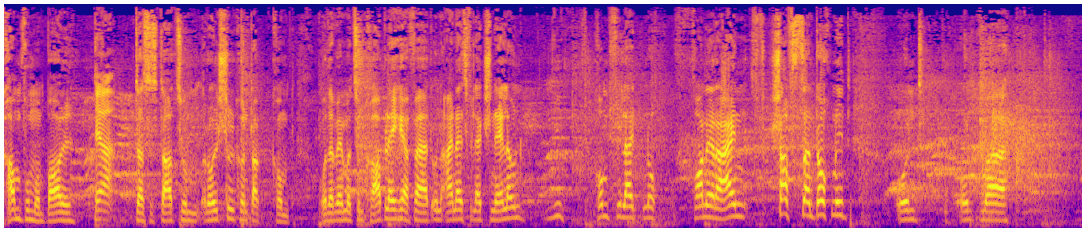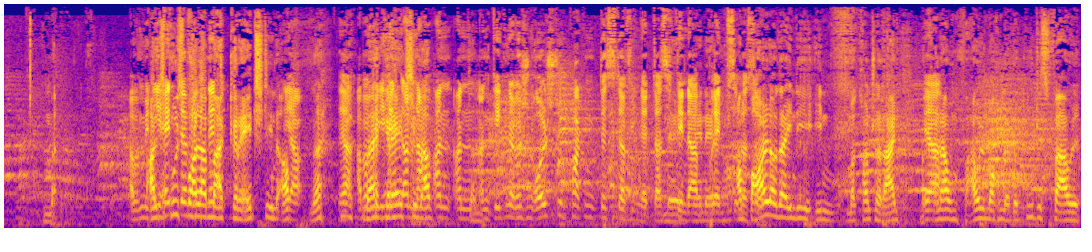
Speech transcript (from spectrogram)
Kampf um den Ball, ja, dass es da zum Rollstuhlkontakt kommt. Oder wenn man zum K-Blecher fährt und einer ist vielleicht schneller und kommt vielleicht noch vorne rein, schafft es dann doch nicht. Und, und man, aber mit als Fußballer, man grätscht ihn ab. ja, Ne? ja, aber man mit die Hände an, ihn ab. an, an, an gegnerischen Rollstuhl packen, das darf ich nicht, dass ich den da Nee, nee. bremse Am Ball so. oder in die, in, man kann schon rein. Man Ja. kann auch einen Foul machen oder ein gutes Foul.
